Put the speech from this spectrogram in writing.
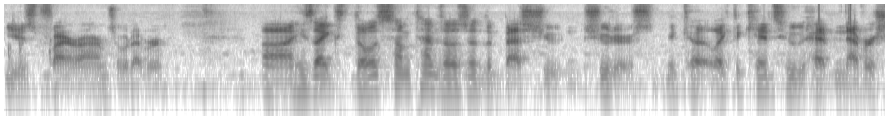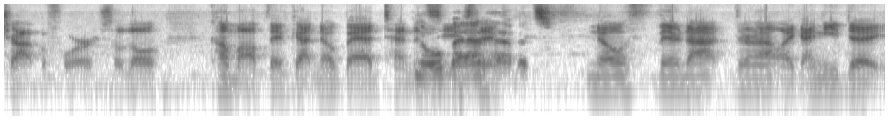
use firearms or whatever. Uh, he's like those. Sometimes those are the best shoot, shooters because like the kids who have never shot before. So they'll come up. They've got no bad tendencies. No bad habits. No, they're not. They're not like I need to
